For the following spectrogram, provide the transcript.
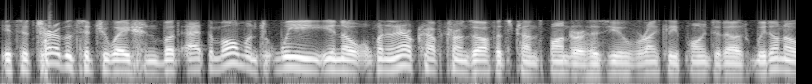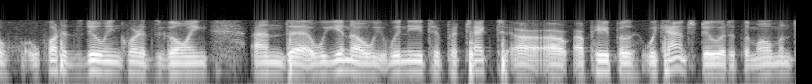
it's a terrible situation, but at the moment, we, you know, when an aircraft turns off its transponder, as you rightly pointed out, we don't know what it's doing, where it's going, and uh, we, you know, we, we need to protect our, our, our, people. We can't do it at the moment,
